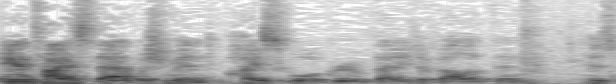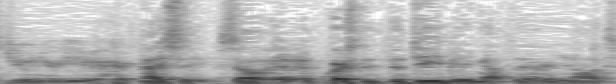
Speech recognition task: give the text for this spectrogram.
anti-establishment high school group that he developed in his junior year. I see. So, and of course, the, the D being up there, you know, it's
